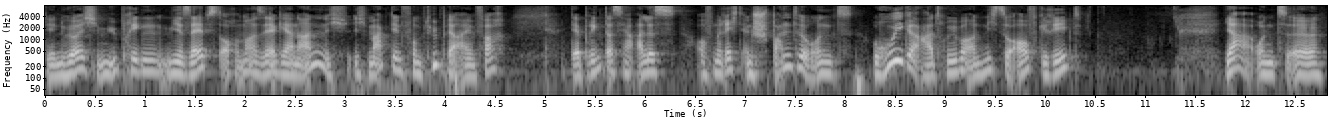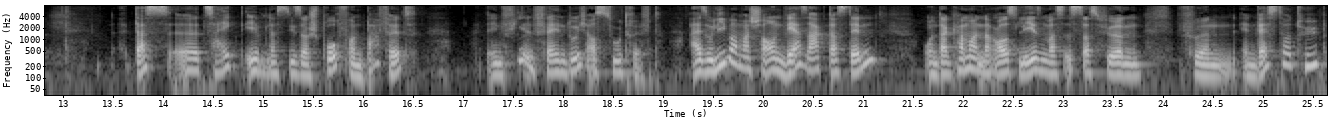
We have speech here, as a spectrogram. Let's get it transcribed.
Den höre ich im Übrigen mir selbst auch immer sehr gerne an. Ich, ich mag den vom Typ her einfach. Der bringt das ja alles auf eine recht entspannte und ruhige Art rüber und nicht so aufgeregt. Ja, und äh, das äh, zeigt eben, dass dieser Spruch von Buffett in vielen Fällen durchaus zutrifft. Also lieber mal schauen, wer sagt das denn? Und dann kann man daraus lesen, was ist das für ein, für ein Investortyp,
